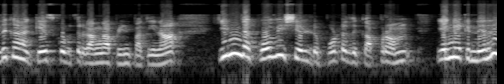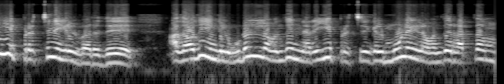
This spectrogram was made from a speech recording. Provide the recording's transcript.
எதுக்காக கேஸ் கொடுத்துருக்காங்க அப்படின்னு பாத்தீங்கன்னா இந்த கோவிஷீல்டு போட்டதுக்கு அப்புறம் எங்களுக்கு நிறைய பிரச்சனைகள் வருது. அதாவது எங்கள் உடல்ல வந்து நிறைய பிரச்சனைகள் மூளையில வந்து ரத்தம்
